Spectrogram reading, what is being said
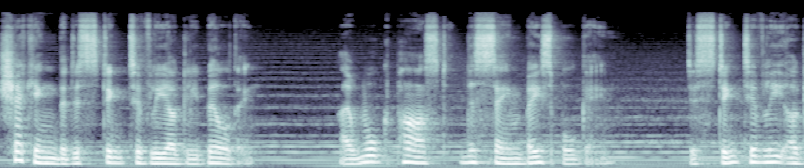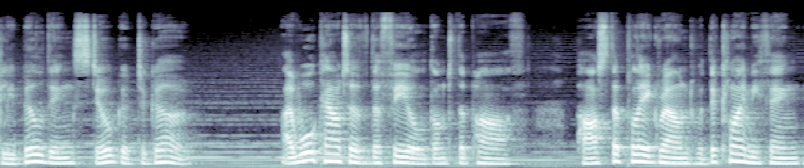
checking the distinctively ugly building. I walk past the same baseball game. Distinctively ugly building, still good to go. I walk out of the field onto the path, past the playground with the climby thing,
